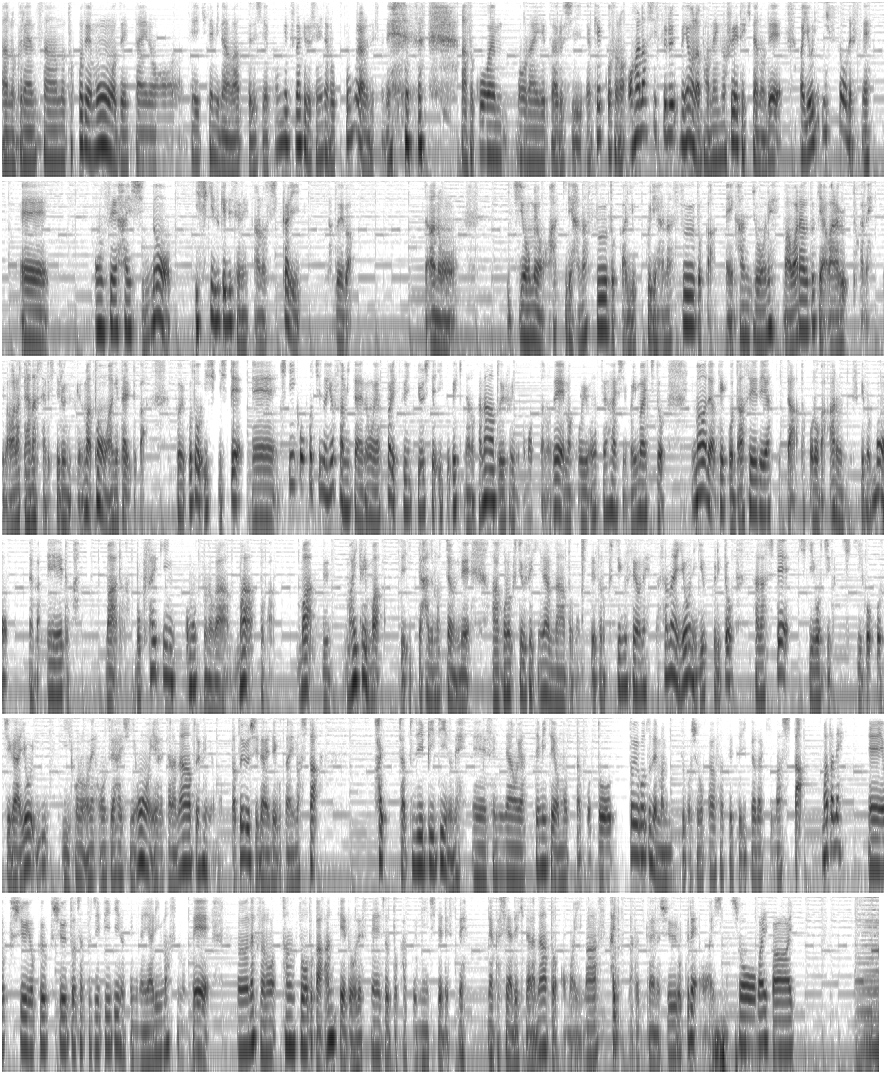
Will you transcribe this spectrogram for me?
あの、クライアントさんのとこでも全体の定期セミナーがあったりして、今月だけでセミナー6本ぐらいあるんですよね。あ、そう、講演も来月あるし、結構そのお話しするような場面が増えてきたので、まあ、より一層ですね、え、音声配信の意識づけですよね。あの、しっかり、例えば、あの、一音目をはっきり話すとか、ゆっくり話すとか、えー、感情をね、まあ笑うときは笑うとかね、今笑って話したりしてるんですけど、まあトーンを上げたりとか、そういうことを意識して、えー、聞き心地の良さみたいなのをやっぱり追求していくべきなのかなというふうに思ったので、まあこういう音声配信も今一度、今までは結構惰性でやってたところがあるんですけども、なんか、えーとか、まあとか、僕最近思ったのが、まあとか、まあ、毎回まって言って始まっちゃうんで、あ、この口癖気になるなと思って、その口癖をね、出さないようにゆっくりと話して、聞き心地、聞き心地が良い、このね、音声配信をやれたらなというふうに思ったという次第でございました。はい。チャット GPT のね、えー、セミナーをやってみて思ったことということで、まあ、3つご紹介をさせていただきました。またね、えー、翌週、翌々週とチャット GPT のセミナーやりますので、うん、なんかその感想とかアンケートをですね、ちょっと確認してですね、なんかシェアできたらなと思います。はい。また次回の収録でお会いしましょう。バイバイ。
